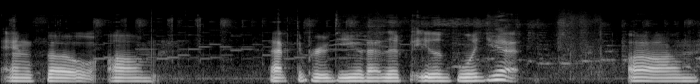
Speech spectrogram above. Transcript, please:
And so, um, that's to prove to you that this is legit. Um,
